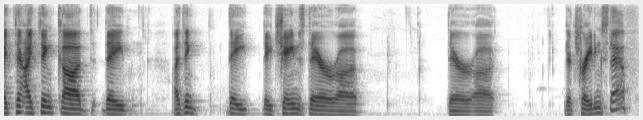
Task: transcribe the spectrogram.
I think I think uh, they, I think they they changed their uh, their uh, their trading staff.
